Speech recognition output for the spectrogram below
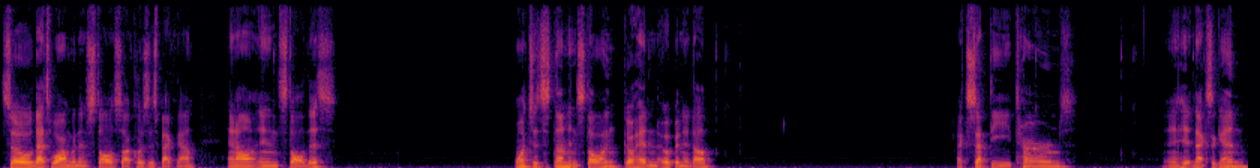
So that's what I'm going to install. So I'll close this back down and I'll install this. Once it's done installing, go ahead and open it up. Accept the terms and hit next again.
